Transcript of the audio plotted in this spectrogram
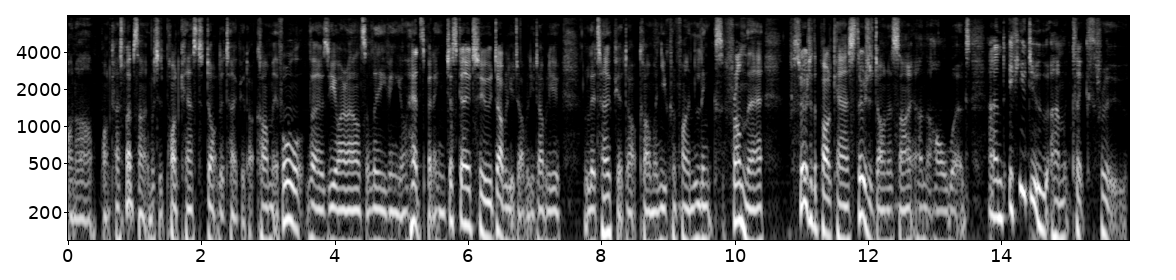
on our podcast website, which is podcast.litopia.com. If all those URLs are leaving your head spinning, just go to www.litopia.com and you can find links from there through to the podcast, through to Donna's site, and the whole works. And if you do um, click through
